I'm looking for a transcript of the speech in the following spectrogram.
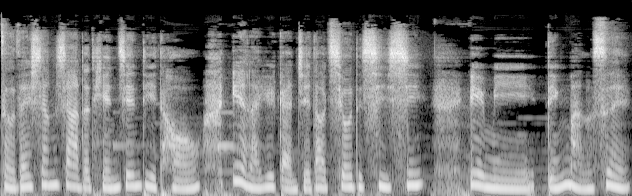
走在乡下的田间地头，越来越感觉到秋的气息。玉米顶满了穗，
